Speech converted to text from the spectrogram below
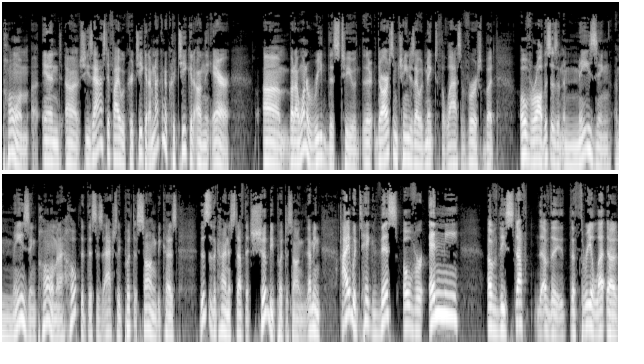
poem, uh, and uh, she's asked if I would critique it. I'm not going to critique it on the air, um, but I want to read this to you. There, there are some changes I would make to the last verse, but overall, this is an amazing, amazing poem, and I hope that this is actually put to song because this is the kind of stuff that should be put to song. I mean, I would take this over any of the stuff of the the three uh, uh,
